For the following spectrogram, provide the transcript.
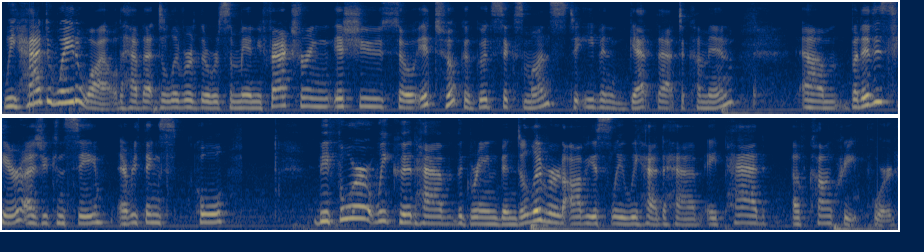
We had to wait a while to have that delivered. There were some manufacturing issues, so it took a good six months to even get that to come in. Um, but it is here, as you can see. Everything's cool. Before we could have the grain bin delivered, obviously we had to have a pad of concrete poured.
